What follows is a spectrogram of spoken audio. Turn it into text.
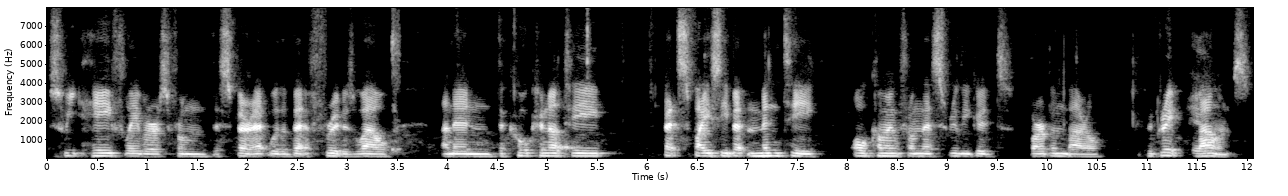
sweet hay flavors from the spirit with a bit of fruit as well and then the coconutty, bit spicy, bit minty, all coming from this really good bourbon barrel. A great yeah. balance.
